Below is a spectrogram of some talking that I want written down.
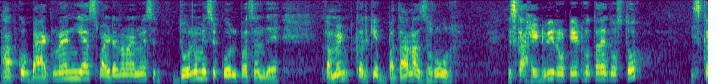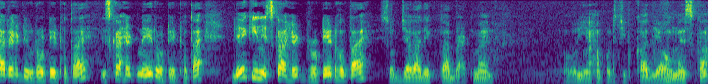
आपको बैटमैन या स्पाइडरमैन में से, दोनों में से कौन पसंद है, कमेंट करके बताना ज़रूर। इसका हेड भी रोटेट होता है दोस्तों। इसका हेड रोटेट होता है, इसका हेड नहीं रोटेट होता है, लेकिन इसका हेड रोटेट होता है। सब जगह देखता है बैटमैन। और यहाँ पर चिपका दिया हूँ मैं इसका।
